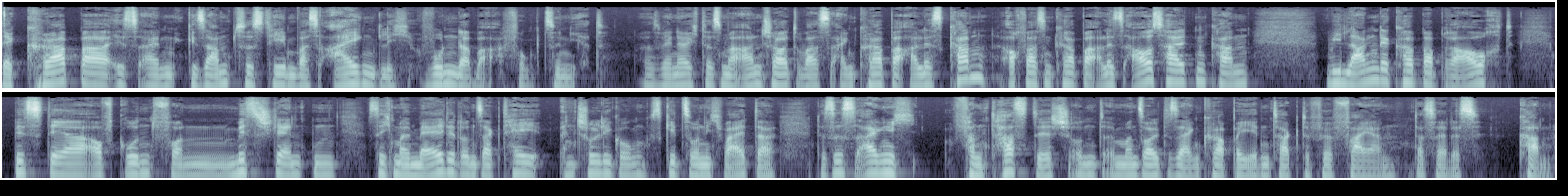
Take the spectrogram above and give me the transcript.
der Körper ist ein Gesamtsystem, was eigentlich wunderbar funktioniert. Also wenn ihr euch das mal anschaut, was ein Körper alles kann, auch was ein Körper alles aushalten kann, wie lange der Körper braucht, bis der aufgrund von Missständen sich mal meldet und sagt, hey, Entschuldigung, es geht so nicht weiter. Das ist eigentlich fantastisch und man sollte seinen Körper jeden Tag dafür feiern, dass er das kann.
